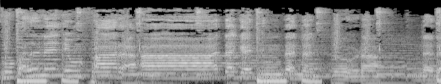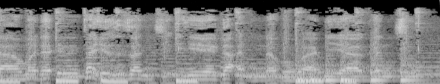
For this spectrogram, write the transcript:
Ku bar ni in fara daga inda na dora, na damu da in ta yin zance ga annabu iyakanci.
